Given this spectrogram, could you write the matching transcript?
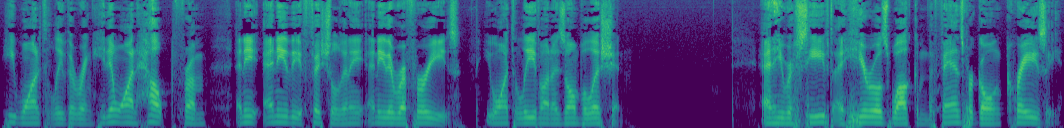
he wanted to leave the ring. He didn't want help from any any of the officials, any any of the referees. He wanted to leave on his own volition and he received a hero's welcome. The fans were going crazy.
